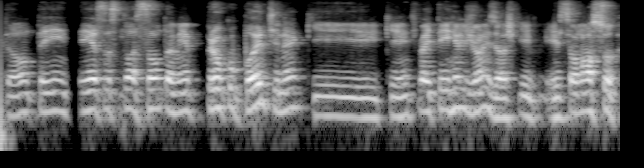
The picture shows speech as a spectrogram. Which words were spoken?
Então tem, tem essa situação também preocupante, né, que, que a gente vai ter em religiões. Eu acho que esse é o nosso,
